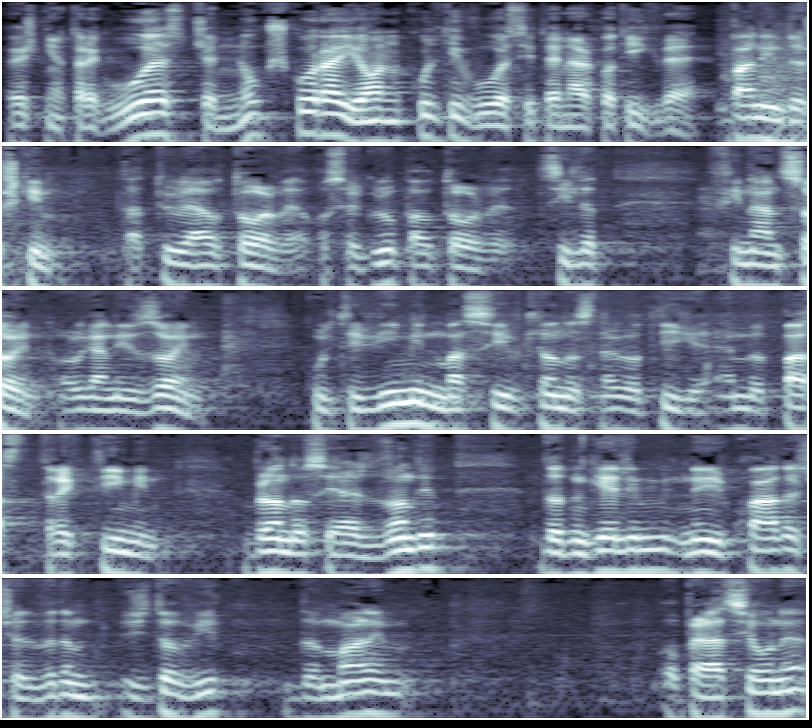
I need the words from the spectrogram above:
është një tregues që nuk shkurajon kultivuesit e narkotikëve. Pa një ndëshkim të atyre autorëve ose grup autorëve të cilët financojnë, organizojnë kultivimin masiv të lëndës narkotike e më pas tregtimin brenda ose jashtë vendit, Do të ngelim në një kuadër që vetëm çdo vit do marrim operacione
